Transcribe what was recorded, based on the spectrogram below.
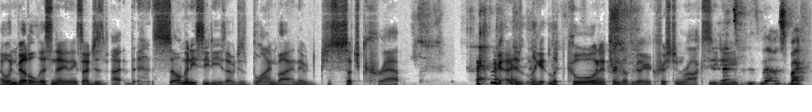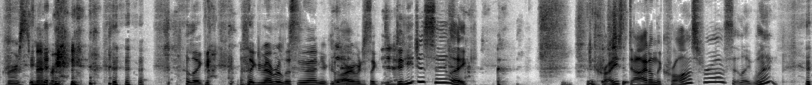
I wouldn't be able to listen to anything. So I just I, so many CDs I would just blind buy, and they were just such crap. Like, it, like it looked cool, and it turns out to be like a Christian rock CD. That's, that was my first memory. like, like remember listening to that in your car? Yeah. and We're just like, did, Yeah. did he just say like Christ died on the cross for us? Like what?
